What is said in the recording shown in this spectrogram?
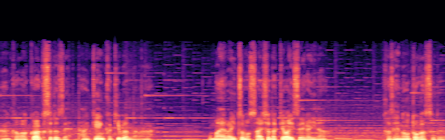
なんかワクワクするぜ。探検家気分だな。お前はいつも最初だけは威勢がいいな。風の音がする。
